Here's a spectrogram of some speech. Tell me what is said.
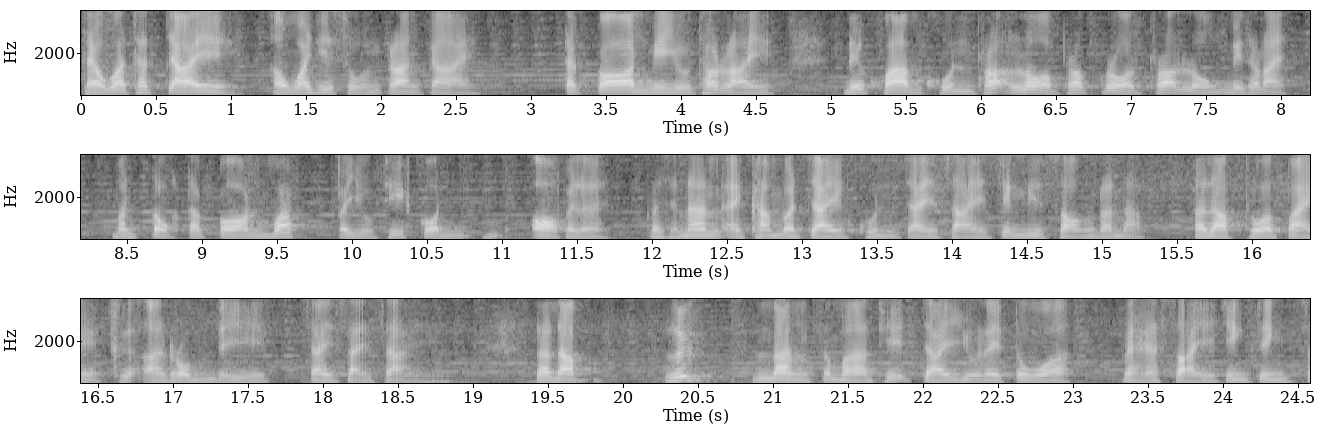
แต่ว่าถ้าใจเอาไว้ที่ศูนย์กลางกาย ตะกอนมีอยู่เท่าไหร่ หรือความขุ่นเพราะโลภเพราะโกรธเพราะหลงมีเท่าไหร่ มันตกตะกอนวับไปอยู่ที่ก้นออกไปเลย เพราะฉะนั้นไอ้คำว่าใจขุ่นใจใสจึงมีสองระดับ ระดับทั่วไปคืออารมณ์ดีใจใสใสระดับลึกนั่งสมาธิใจอยู่ในตัว แหมใสจริง ๆ ใส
